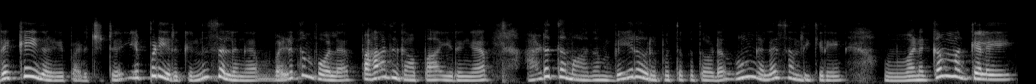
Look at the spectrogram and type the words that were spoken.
Rekkai இதழை படிச்சுட்டு எப்படி இருக்குன்னு சொல்லுங்கள் வழக்கம் போல் பாதுகாப்பாக இருங்க. அடுத்த மாதம் வேறொரு புத்தகத்தோட உங்களை சந்திக்கிறேன். வணக்கம் மக்களே.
